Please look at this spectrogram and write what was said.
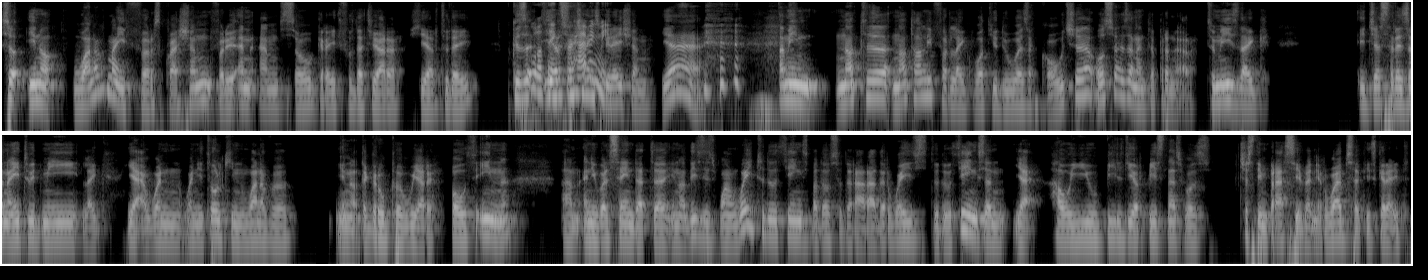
So, you know, one of my first questions for you, and I'm so grateful that you are here today because well, you're such an inspiration. Me. Yeah. I mean, not uh, not only for like what you do as a coach, uh, also as an entrepreneur. To me, it's like it just resonates with me. Like, yeah, when when you talk in one of uh, you know the group we are both in um, and you were saying that uh, you know this is one way to do things but also there are other ways to do things. And yeah how you build your business was just impressive and your website is great.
